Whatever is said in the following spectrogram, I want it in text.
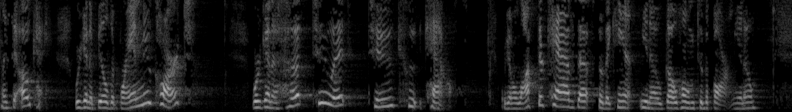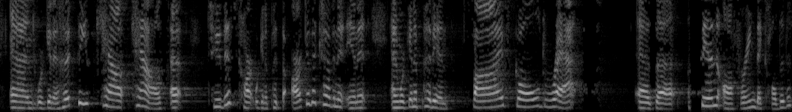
They say, okay, we're going to build a brand new cart. We're going to hook to it two cows. We're going to lock their calves up so they can't, you know, go home to the farm, you know. And we're going to hook these cow- cows up to this cart. We're going to put the Ark of the Covenant in it, and we're going to put in five gold rats as a sin offering. They called it a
